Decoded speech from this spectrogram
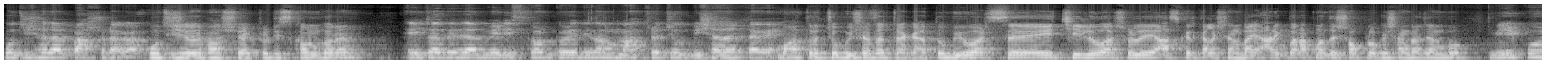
পঁচিশ হাজার পাঁচশো টাকা। পঁচিশ হাজার পাঁচশো একটু ডিসকাউন্ট করেন। এইটাতে জানবে ডিসকাউন্ট করে দিলাম মাত্র চব্বিশ হাজার টাকায়। মাত্র চব্বিশ হাজার টাকা তো ভিউয়ার্স এই ছিল আসলে আজকের কালেকশন ভাই আরেকবার আপনাদের সব লোকেশনটা জানব। মিরপুর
